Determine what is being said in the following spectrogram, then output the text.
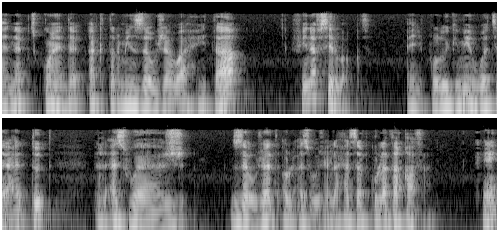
أنك تكون عندك أكثر من زوجة واحدة في نفس الوقت. يعني polygamy هو تعدد الأزواج الزوجات أو الأزواج على حسب كل ثقافة. Okay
